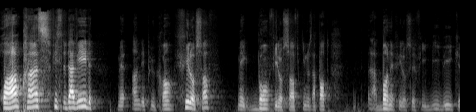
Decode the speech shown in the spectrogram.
roi, prince, fils de David, mais un des plus grands philosophes, mais bon philosophe qui nous apporte la bonne philosophie biblique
